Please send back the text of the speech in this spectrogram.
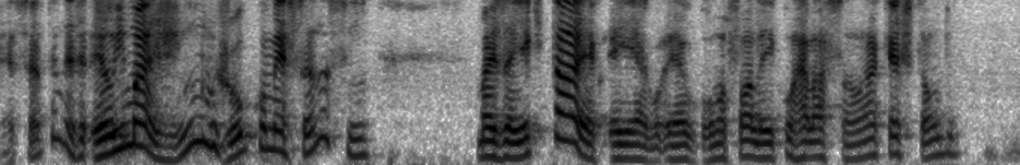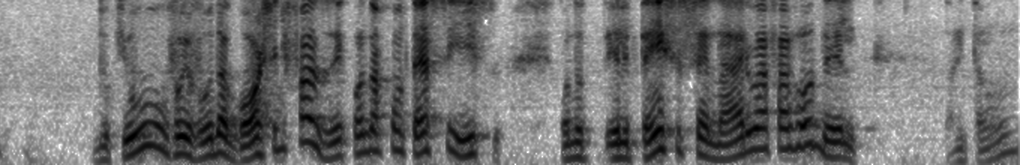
Essa é a tendência. Eu imagino o jogo começando assim. Mas aí é que tá. É, é, é como eu falei com relação à questão do, do que o Voivoda gosta de fazer quando acontece isso. Quando ele tem esse cenário a favor dele. Então,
